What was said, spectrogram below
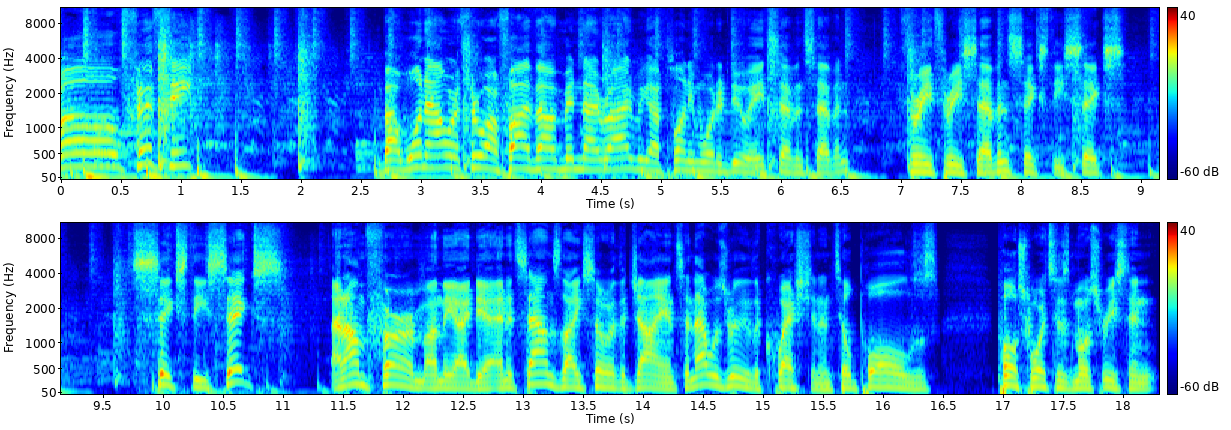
1250. About one hour through our five hour midnight ride. We got plenty more to do. 877 337 6666. And I'm firm on the idea, and it sounds like so are the Giants. And that was really the question until Paul's Paul Schwartz's most recent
